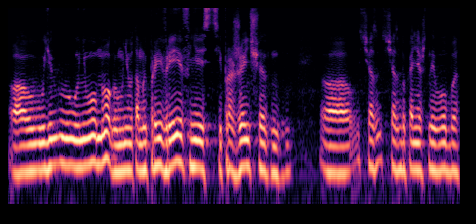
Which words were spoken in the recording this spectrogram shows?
А у, него много, у него там и про евреев есть, и про женщин. А, сейчас, сейчас бы, конечно, его бы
